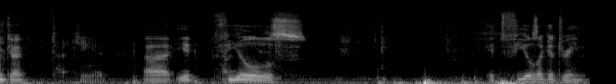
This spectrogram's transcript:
Okay. touching it. Uh, it feels. It feels like a dream.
